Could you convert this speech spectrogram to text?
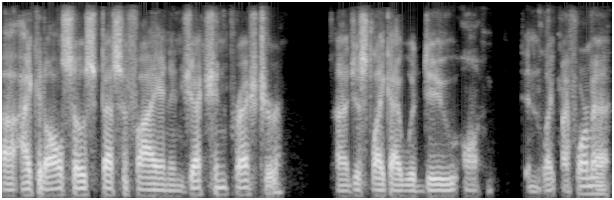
Uh, I could also specify an injection pressure, uh, just like I would do on, in like my format.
